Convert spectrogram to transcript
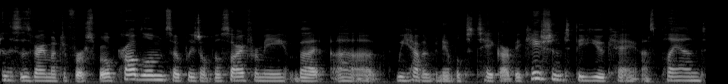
and this is very much a first world problem, so please don't feel sorry for me, but uh, we haven't been able to take our vacation to the UK as planned,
